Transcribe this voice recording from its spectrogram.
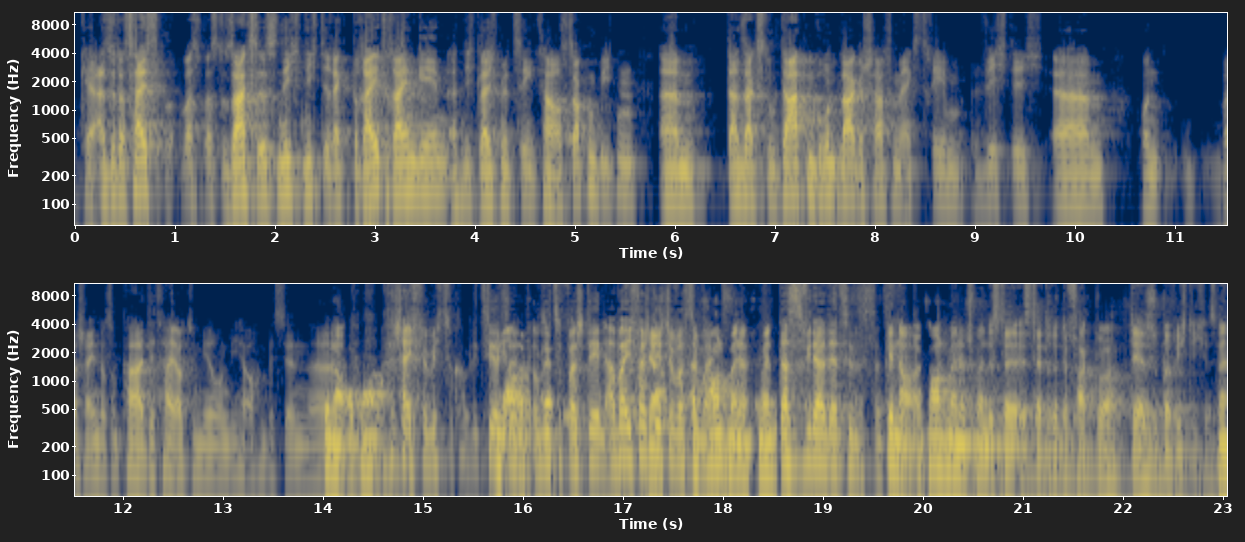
Okay, also das heißt, was, was du sagst, ist nicht, nicht direkt breit reingehen, nicht gleich mit 10k auf Socken bieten. Ähm, dann sagst du, Datengrundlage schaffen, extrem wichtig. Ähm, und wahrscheinlich noch so ein paar Detailoptimierungen, die hier auch ein bisschen äh, genau, wahrscheinlich für mich zu kompliziert genau, sind, um sie zu verstehen. Aber ich verstehe ja, schon, was du Account meinst. Management. Das ist wieder der Zinseszins. Genau, Account Management ist der, ist der dritte Faktor, der super wichtig ist. Ne?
